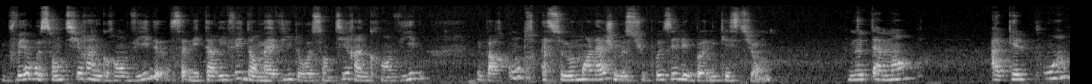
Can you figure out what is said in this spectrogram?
Vous pouvez ressentir un grand vide. Ça m'est arrivé dans ma vie de ressentir un grand vide mais par contre, à ce moment-là, je me suis posé les bonnes questions, notamment à quel point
